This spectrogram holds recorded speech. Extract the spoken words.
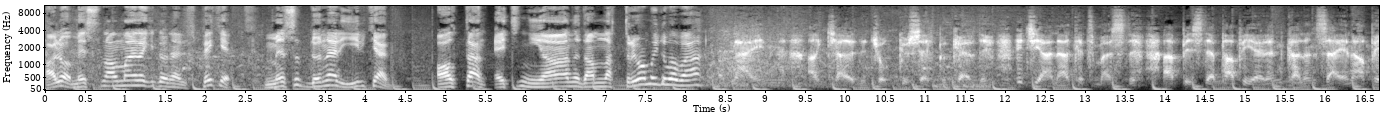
Alo Mesut'un Almanya'daki dönerisi. Peki Mesut döner yiyirken alttan etin yağını damlattırıyor muydu baba? Nein, kağıdı çok güzel bükerdi. Hiç yana akıtmazdı. Hapiste papiyerin kalın sayın abi.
